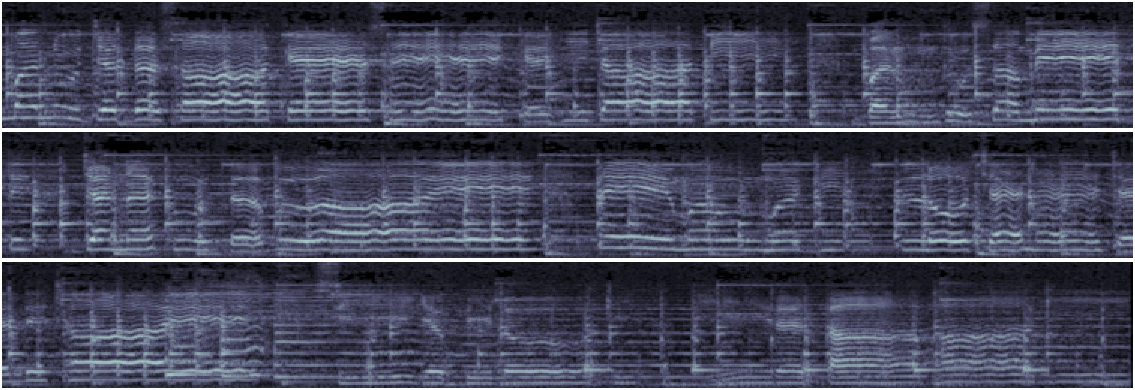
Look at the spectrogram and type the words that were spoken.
मनुज दशा कैसे कही जाती? बंधु समेत जनक तब आए। प्रेम उमगी लोचन चल छाए। सीय बिलो की धीरता भागी।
